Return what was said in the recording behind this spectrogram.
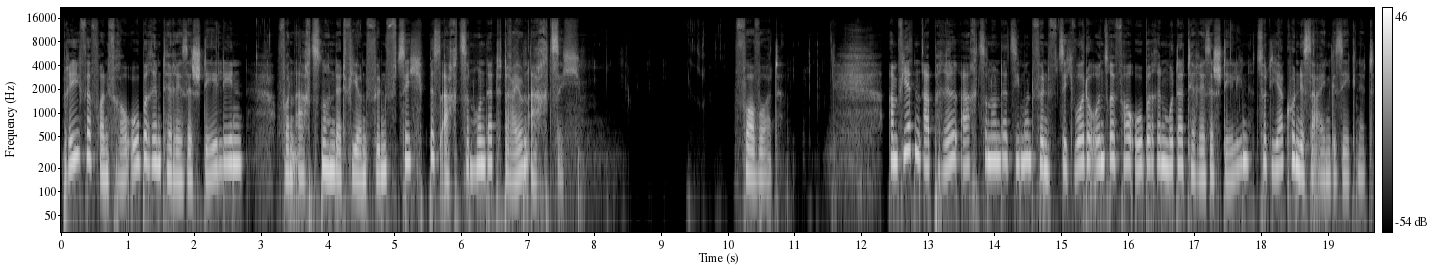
Briefe von Frau Oberin Therese Stehlin von 1854 bis 1883. Vorwort am 4. April 1857 wurde unsere Frau Oberin Mutter Therese Stehlin zur Diakonisse eingesegnet.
